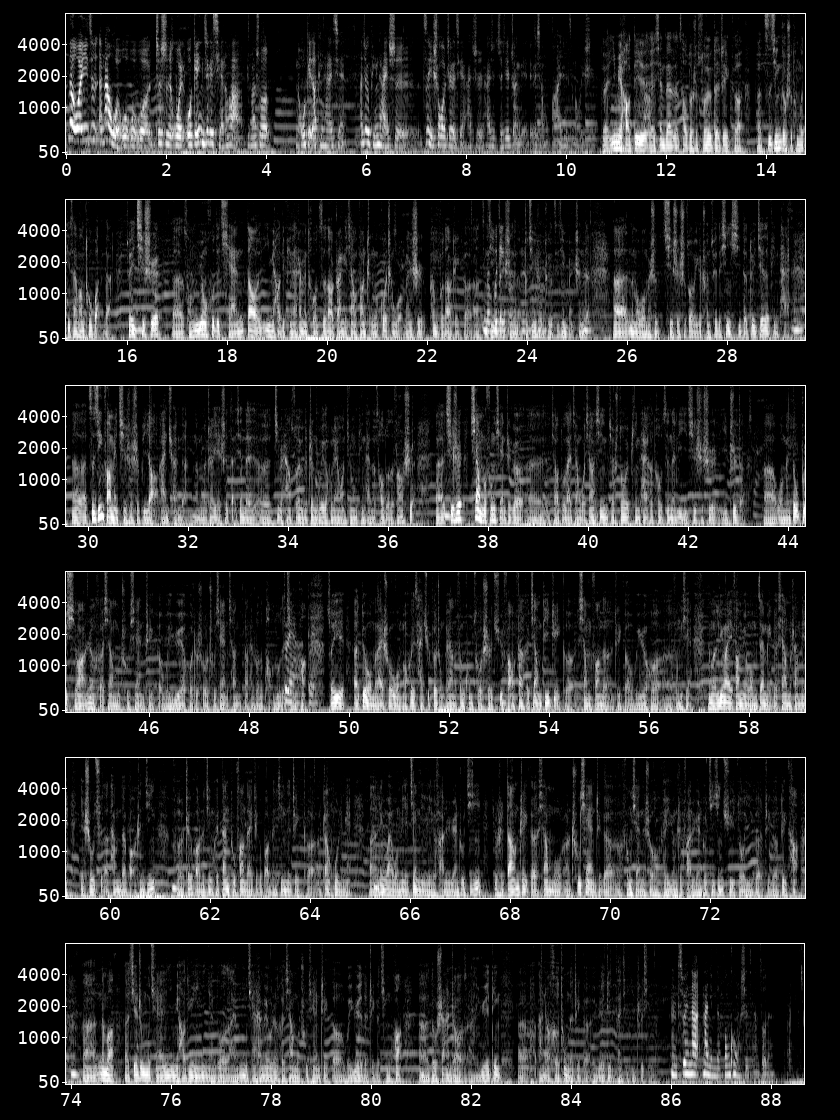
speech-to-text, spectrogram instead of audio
那万一就那我我我我就是我我给你这个钱的话，比方说，那我给到平台的钱，那这个平台是自己收了这个钱，还是还是直接转给这个项目方，还是怎么回事？对，一米好地呃现在的操作是所有的这个呃资金都是通过第三方托管的，所以其实呃从用户的钱到一米好地平台上面投资到转给项目方，整个过程我们是碰不到这个呃资金本身的，不经手这个资金本身的。呃，那么我们是其实是作为一个纯粹的信息的对接的平台，嗯呃资金方面其实是比较安全的。那么这也是在现在呃基本上所有的正规的互联网金融平台的操作的方式。呃，其实项目风险这个呃角度来讲，我相信就是作为平台和投资人的利益其实是一致的。呃，我们都不希望任何项目出现这个违约，或者说出现像你刚才说的跑路的对啊情况。对所以呃，对我们来说，我们会采取各种各样的风控措施，去防范和降低这个项目方的这个违约或呃风险。那么另外一方面，我们在每个项目上面也收取了他们的保证金，和这个保证金会单独放在这个保证金的这个账户里面。呃，另外我们也建立了一个法律援助基金，就是当这个项目呃出现这个呃风险的时候，可以用这个法律援助基金去做一个这个对抗。呃，那么呃，截至目前一米好的运营一年多来，目前还没有任何项目出现这个违约的这个情况，呃，都是按照呃约定，呃，按照合同的这个约定在进行执行的。嗯，所以那那你们的风控是怎样做的？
